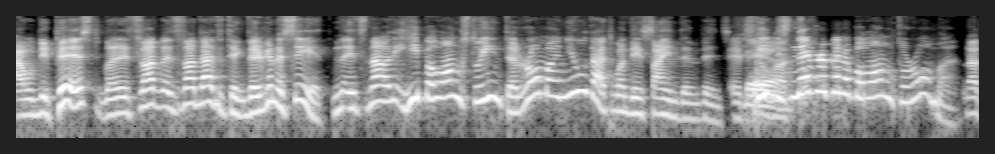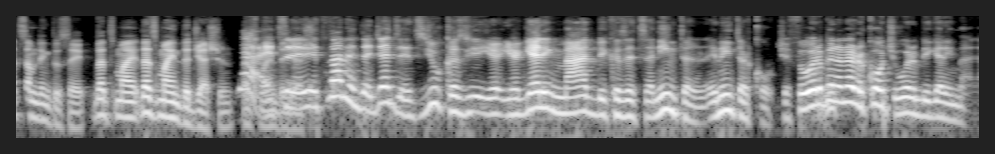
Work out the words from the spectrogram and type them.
I would be pissed, but it's not. It's not that thing. They're gonna say it. It's now he belongs to Inter. Roma knew that when they signed him, Vince. It's He's not, never gonna belong to Roma. not something to say. That's my that's my indigestion. That's Yeah, my it's, indigestion. it's not in the Jets. It's you because you're you're getting mad because it's an Inter an Inter coach. If it would have been another coach, you wouldn't be getting mad.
